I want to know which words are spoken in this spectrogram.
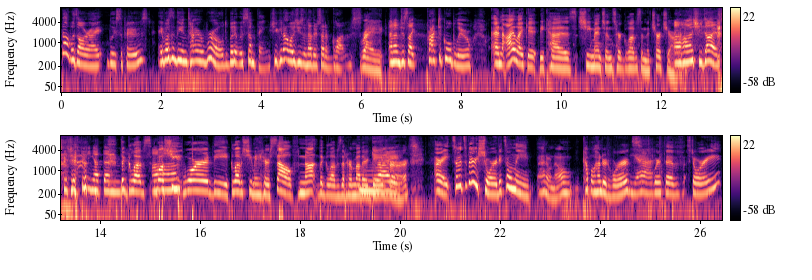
That was all right, Blue supposed. It wasn't the entire world, but it was something. She could always use another set of gloves. Right. And I'm just like, practical Blue. And I like it because she mentions her gloves in the churchyard. Uh huh, she does, because she's picking at them. The gloves, well, she wore the gloves she made herself, not the gloves that her mother gave her. All right, so it's very short. It's only, I don't know, a couple hundred words Yeah. worth of story.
